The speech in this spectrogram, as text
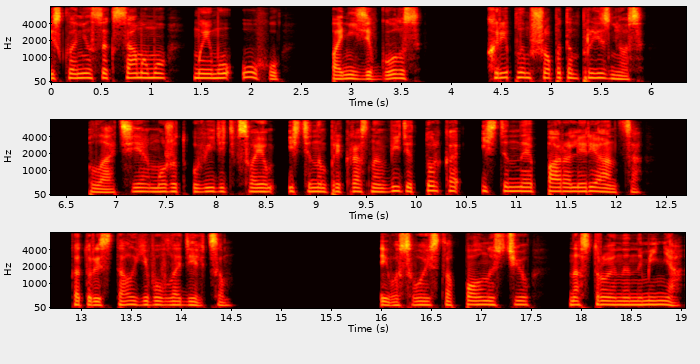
и склонился к самому моему уху, понизив голос, хриплым шепотом произнес. Платье может увидеть в своем истинном прекрасном виде только истинная пара лирианца, который стал его владельцем. Его свойства полностью настроены на меня.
